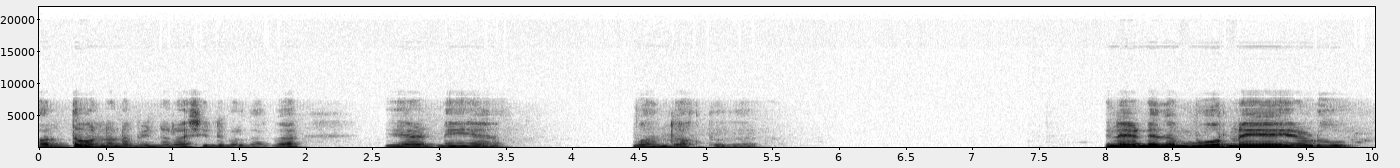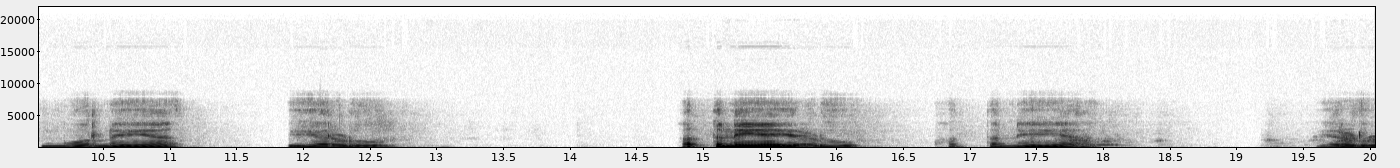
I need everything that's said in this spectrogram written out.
ಅರ್ಧವನ್ನು ನಾವು ಭಿನ್ನ ರಾಶಿಯಲ್ಲಿ ಬರೆದಾಗ ಎರಡನೆಯ ಒಂದು ಆಗ್ತದೆ. ಇನ್ನು ಎರಡನೇದು ಮೂರನೆಯ ಎರಡು ಮೂರನೆಯ ಎರಡು. ಹತ್ತನೆಯ ಎರಡು ಹತ್ತನೆಯ ಎರಡು.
